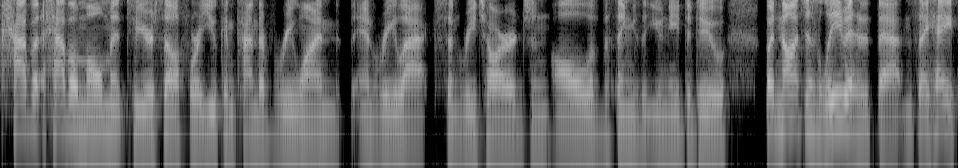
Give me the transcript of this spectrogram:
have a have a moment to yourself where you can kind of rewind and relax and recharge and all of the things that you need to do but not just leave it at that and say hey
